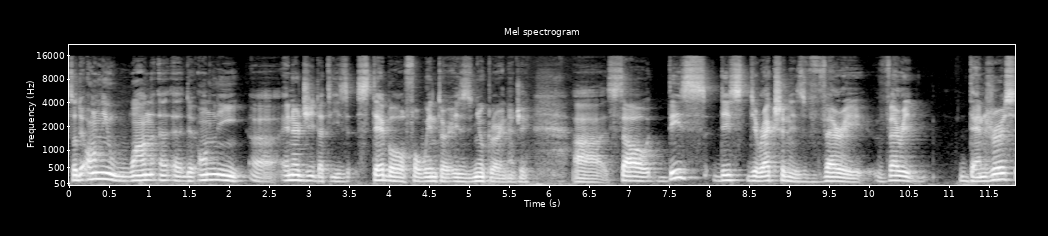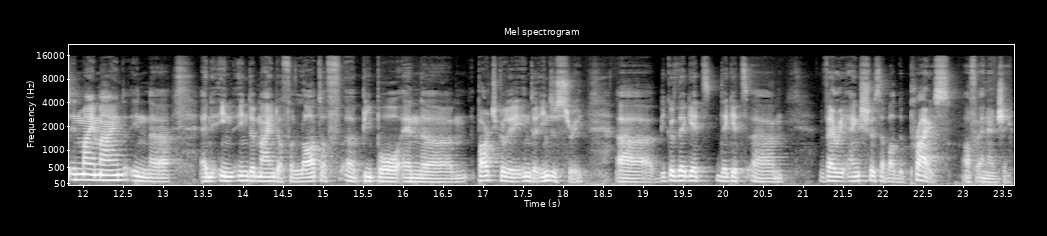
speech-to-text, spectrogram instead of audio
So the only one uh, uh, the only energy that is stable for winter is nuclear energy. So this this direction is very very dangerous in my mind in uh, and in, in the mind of a lot of uh, people and um, particularly in the industry uh, because they get they get um, very anxious about the price of energy.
